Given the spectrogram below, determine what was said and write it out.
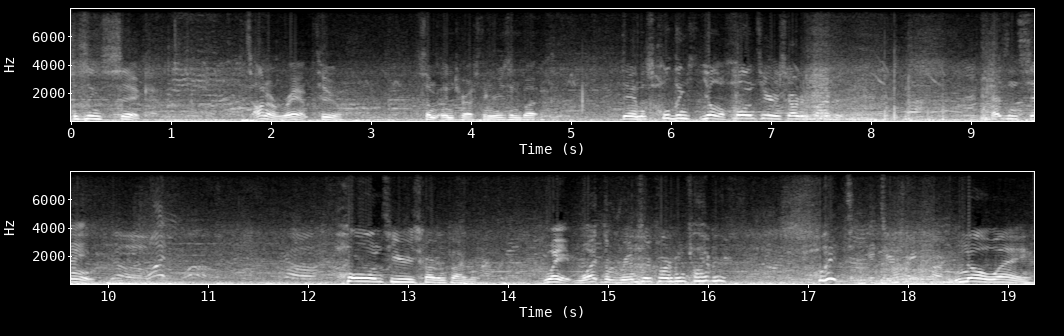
This thing's sick. It's on a ramp too. Some interesting reason, but damn, this whole thing's yo, the whole interior is carbon fiber. That's insane. Whole interior is carbon fiber. Wait, what? The rims are carbon fiber? What? It's your dream car. No way.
